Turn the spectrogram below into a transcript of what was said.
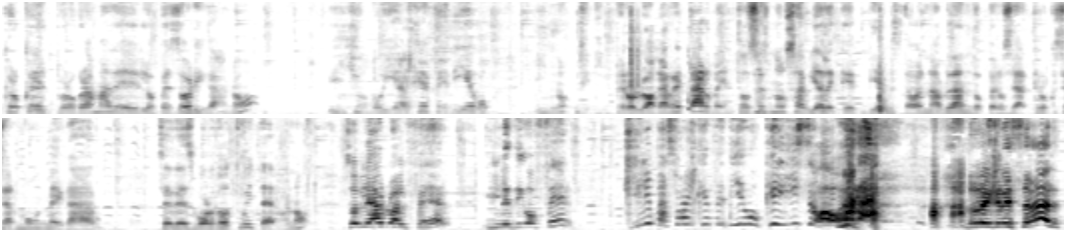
creo que el programa de López Dóriga, ¿no? Y yo voy al jefe Diego, y no, pero lo agarré tarde, entonces no sabía de qué bien estaban hablando, pero o sea, creo que se armó un mega, se desbordó Twitter, ¿no? Entonces le hablo al Fer y le digo, Fer, ¿qué le pasó al jefe Diego? ¿Qué hizo ahora? Regresar,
